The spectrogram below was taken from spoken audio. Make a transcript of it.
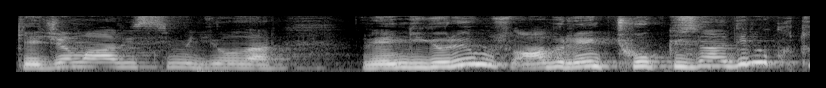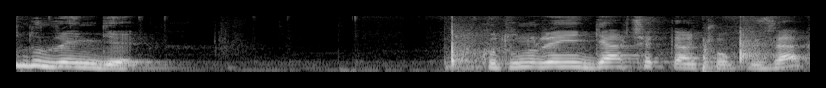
Gece mavisi mi diyorlar? Rengi görüyor musun? Abi renk çok güzel değil mi kutunun rengi? Kutunun rengi gerçekten çok güzel.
